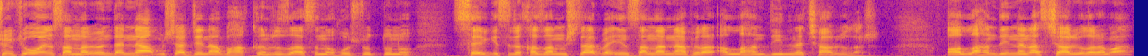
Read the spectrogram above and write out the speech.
Çünkü o insanlar önden ne yapmışlar? Cenab-ı Hakk'ın rızasını, hoşnutluğunu, sevgisini kazanmışlar ve insanlar ne yapıyorlar? Allah'ın dinine çağırıyorlar. Allah'ın dinine nasıl çağırıyorlar ama?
